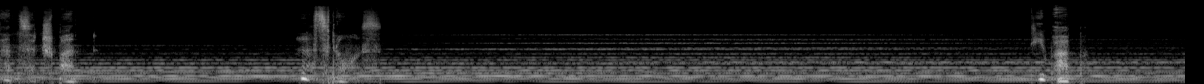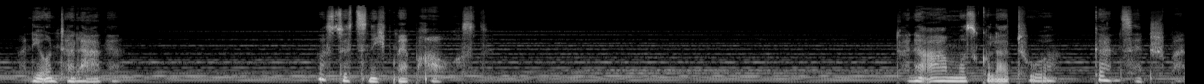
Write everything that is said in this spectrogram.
ganz entspannt. Lass los. Gib ab an die Unterlage, was du jetzt nicht mehr brauchst. Deine Armmuskulatur ganz entspannt.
